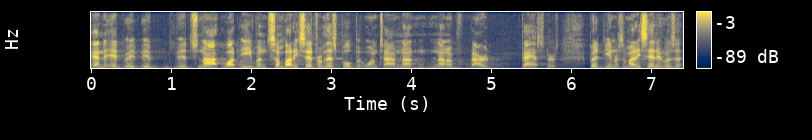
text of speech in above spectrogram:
And it, it, it, it's not what even somebody said from this pulpit one time. None, none of our pastors. But you know, somebody said it was a,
